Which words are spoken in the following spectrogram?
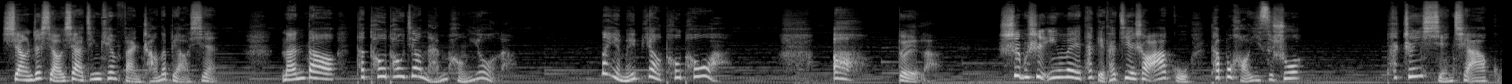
想着小夏今天反常的表现，难道她偷偷交男朋友了？那也没必要偷偷啊，哦，对了，是不是因为她给他介绍阿古，他不好意思说？她真嫌弃阿古，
